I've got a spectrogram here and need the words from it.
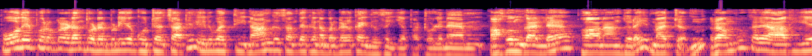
போதைப் பொருட்களுடன் தொடர்புடைய குற்றச்சாட்டில் இருபத்தி நான்கு சந்தேக நபர்கள் கைது செய்யப்பட்டுள்ளனர் அகுங்கல்ல பானாந்துறை மற்றும் ரம்புகரை ஆகிய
